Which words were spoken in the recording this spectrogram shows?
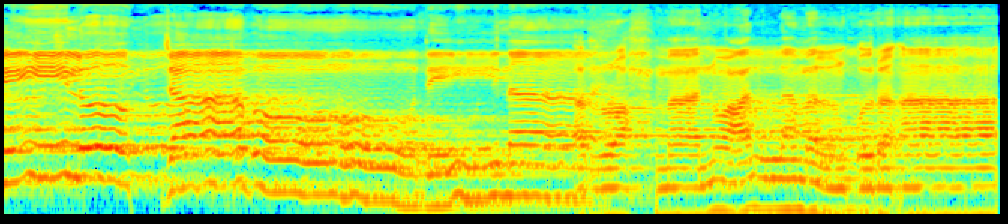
ছিল যাব মদিনা الرحمن علم القرآن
